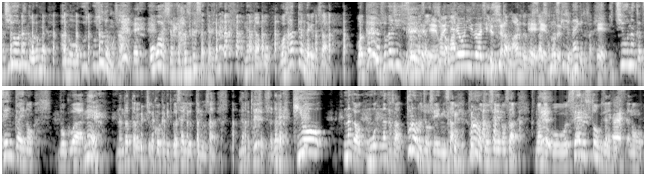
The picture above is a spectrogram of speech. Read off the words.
一応なんか俺も、あの、う嘘でもさ、オーバーしちゃった恥ずかしさってあるじゃない。なんかもう、分かってんだけどさ、分かって忙しいし、そんなさ、ええ1時間も非常に忙しいですから。1時間もあるだろうしさ、ええそんなスケジュールないけどさえ、え。一応なんか前回の僕はね、なんだったらちょっと声かけてくださいよってのをさ、なんか取っちゃってさ、なんか気を、なんかもう、なんかさ、プロの女性にさ、プロの女性のさ、なんかこう、セールストークじゃないはい。か、あの、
